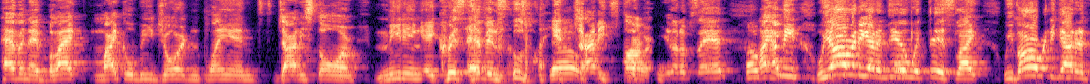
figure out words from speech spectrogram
having a black Michael B. Jordan playing Johnny Storm, meeting a Chris Evans who's playing No. Johnny Storm. You know what I'm saying? Okay. Like, I mean, we already got to deal with this. Like, we've already got to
